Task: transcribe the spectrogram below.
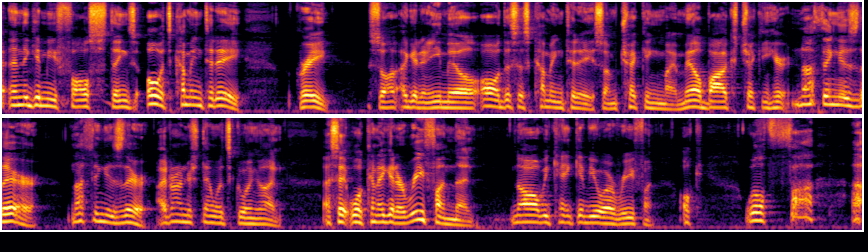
and they give me false things. Oh, it's coming today. Great. So I get an email. Oh, this is coming today. So I'm checking my mailbox, checking here. Nothing is there. Nothing is there. I don't understand what's going on. I say, well, can I get a refund then? No, we can't give you a refund. Okay. Well, fa- uh!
